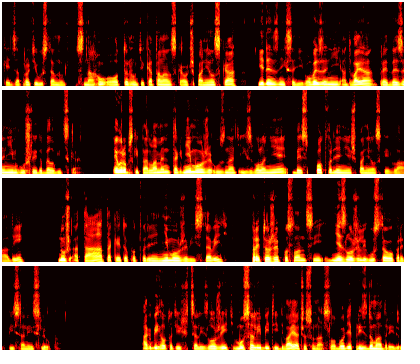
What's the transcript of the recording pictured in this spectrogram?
Keď za protiústavnú snahu o odtrhnutie Katalánska od Španielska, jeden z nich sedí vo väzení a dvaja pred väzením ušli do Belgicka. Európsky parlament tak nemôže uznať ich zvolenie bez potvrdenia španielskej vlády, nuž a tá takéto potvrdenie nemôže vystaviť, pretože poslanci nezložili ústavou predpísaný sľub. Ak by ho totiž chceli zložiť, museli by tí dvaja, čo sú na slobode, prísť do Madridu.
